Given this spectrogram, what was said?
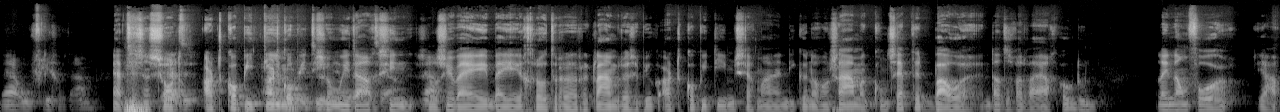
ja, hoe vliegen we het aan? Ja, het is een soort het is- art copy team. art copy team, zo moet je het eigenlijk zien. ja. Zoals je bij, bij grotere reclamebureaus heb je ook art copy teams, zeg maar. En die kunnen gewoon samen concepten bouwen. En dat is wat wij eigenlijk ook doen. Alleen dan voor, ja,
